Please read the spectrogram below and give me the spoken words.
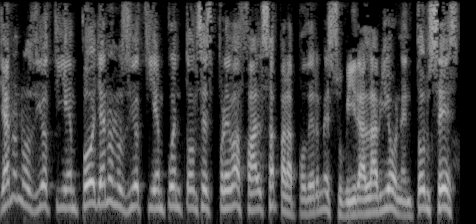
ya no nos dio tiempo, ya no nos dio tiempo, entonces prueba falsa para poderme subir al avión. Entonces,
